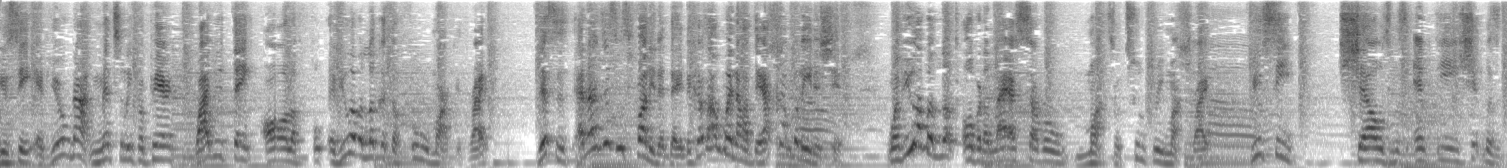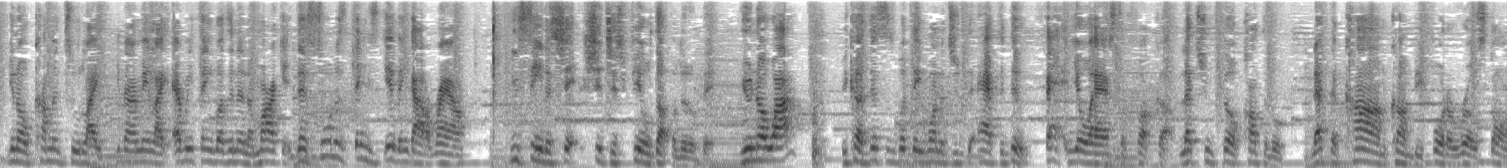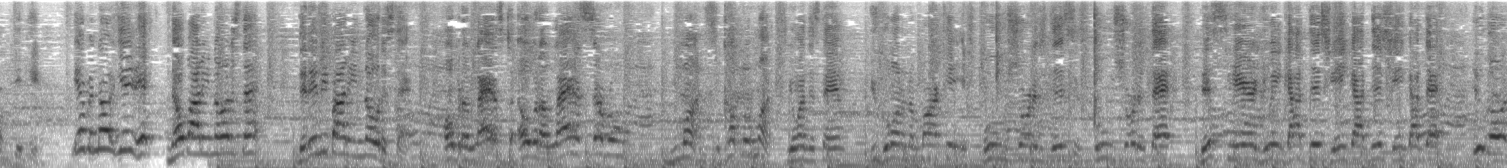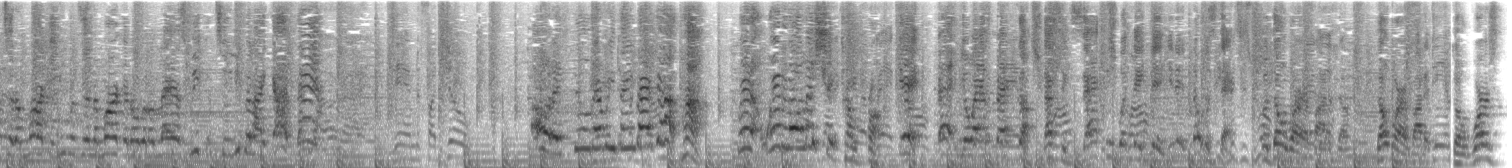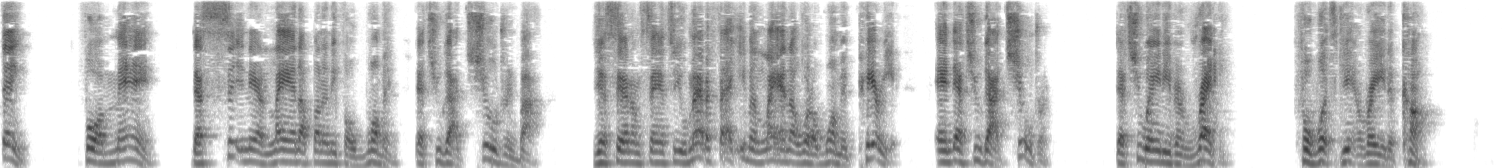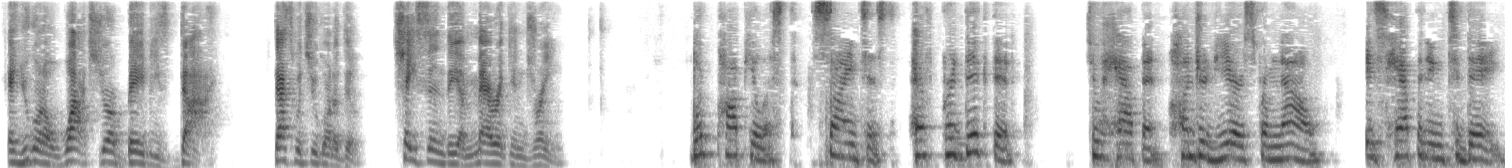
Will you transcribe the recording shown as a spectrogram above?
You see, if you're not mentally prepared, why do you think all of if you ever look at the food market, right? This is and I, this was funny today because I went out there. I couldn't believe this shit. When you ever look over the last several months or two, three months, right? You see shelves was empty, shit was, you know, coming to like, you know what I mean? Like everything wasn't in the market. Then soon as Thanksgiving got around, you see the shit shit just filled up a little bit. You know why? Because this is what they wanted you to have to do. Fatten your ass the fuck up. Let you feel comfortable. Let the calm come before the real storm get here. You ever know? You, nobody noticed that? Did anybody notice that over the last over the last several months, a couple of months. You understand? You go into the market, it's food shortage this, it's food shortage that. This here, you ain't got this, you ain't got this, you ain't got that. You go into the market, you was in the market over the last week or two, you be like, God damn. Damn if I do. Oh, they filled everything back up, huh? Where, where did all this shit come from? Yeah, back your ass back up. That's exactly what they did. You didn't notice that. But don't worry about it, though. Don't worry about it. The worst thing for a man that's sitting there laying up underneath a woman that you got children by you see what I'm saying to you? Matter of fact, even laying up with a woman, period, and that you got children, that you ain't even ready for what's getting ready to come. And you're going to watch your babies die. That's what you're going to do. Chasing the American dream. What populist scientists have predicted to happen 100 years from now is happening today.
